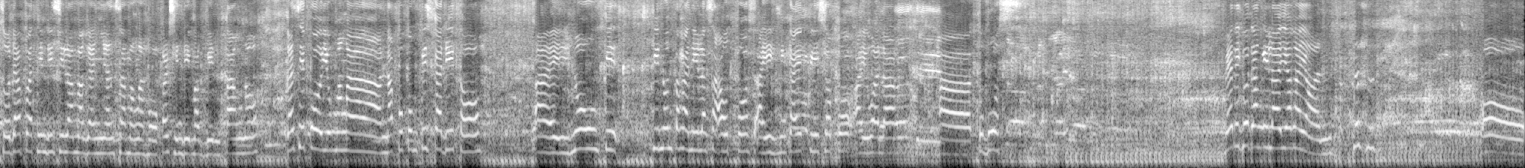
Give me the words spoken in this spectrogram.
So dapat hindi sila maganyan sa mga hawkers, hindi magbintang no. Kasi po yung mga nakukumpiska dito ay nung pi- pinuntahan nila sa outpost ay kahit piso po ay walang ah, tubos. Very good ang Ilaya ngayon. oh.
